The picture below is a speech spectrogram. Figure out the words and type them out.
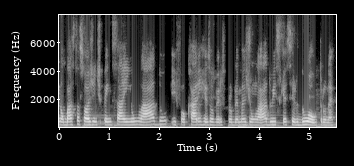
Não basta só a gente pensar em um lado e focar em resolver os problemas de um lado e esquecer do outro, né?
